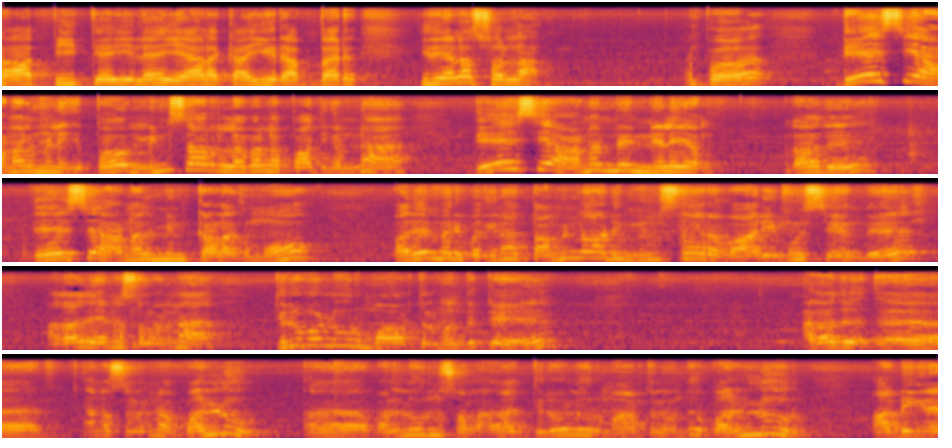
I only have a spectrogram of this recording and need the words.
காப்பி தேயிலை ஏலக்காய் ரப்பர் இதெல்லாம் சொல்லலாம். இப்போது தேசிய அனல் நிலையம் இப்போ மின்சார லெவலில் பார்த்திங்கன்னா தேசிய அனல் மின் நிலையம் அதாவது தேசிய அனல் மின் கழகமும் அதே மாதிரி பார்த்தீங்கன்னா தமிழ்நாடு மின்சார வாரியமும் சேர்ந்து அதாவது என்ன சொல்றாங்கன்னா திருவள்ளூர் மாவட்டத்தில் வந்துட்டு அதாவது என்ன சொல்லணும்னா வள்ளூர் வல்லூர்னு வள்ளூர்னு சொல்லலாம். அதாவது திருவள்ளூர் மாவட்டத்தில் வந்து வள்ளூர் அப்படிங்கிற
